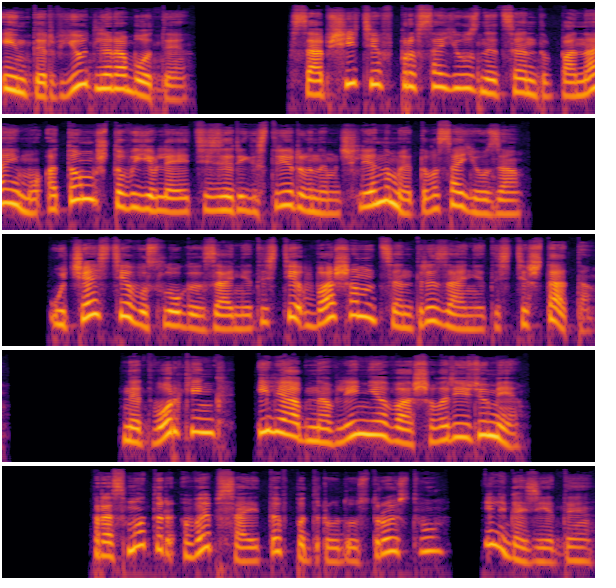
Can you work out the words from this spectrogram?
Интервью для работы. Сообщите в профсоюзный центр по найму о том, что вы являетесь зарегистрированным членом этого союза. Участие в услугах занятости в вашем центре занятости штата. Нетворкинг или обновление вашего резюме. Просмотр веб-сайтов по трудоустройству или газеты.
